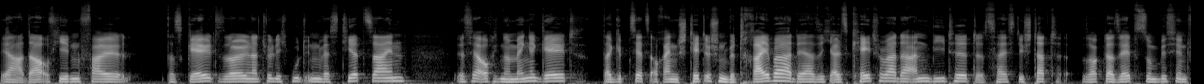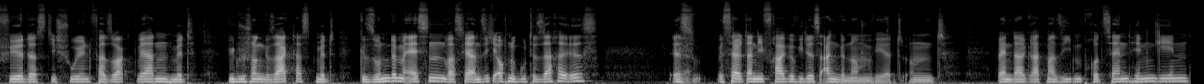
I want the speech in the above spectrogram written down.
Ja, da auf jeden Fall, das Geld soll natürlich gut investiert sein. Ist ja auch eine Menge Geld. Da gibt es jetzt auch einen städtischen Betreiber, der sich als Caterer da anbietet. Das heißt, die Stadt sorgt da selbst so ein bisschen für, dass die Schulen versorgt werden mit, wie du schon gesagt hast, mit gesundem Essen, was ja an sich auch eine gute Sache ist. Es ja. ist halt dann die Frage, wie das angenommen wird. Und wenn da gerade mal 7% hingehen,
